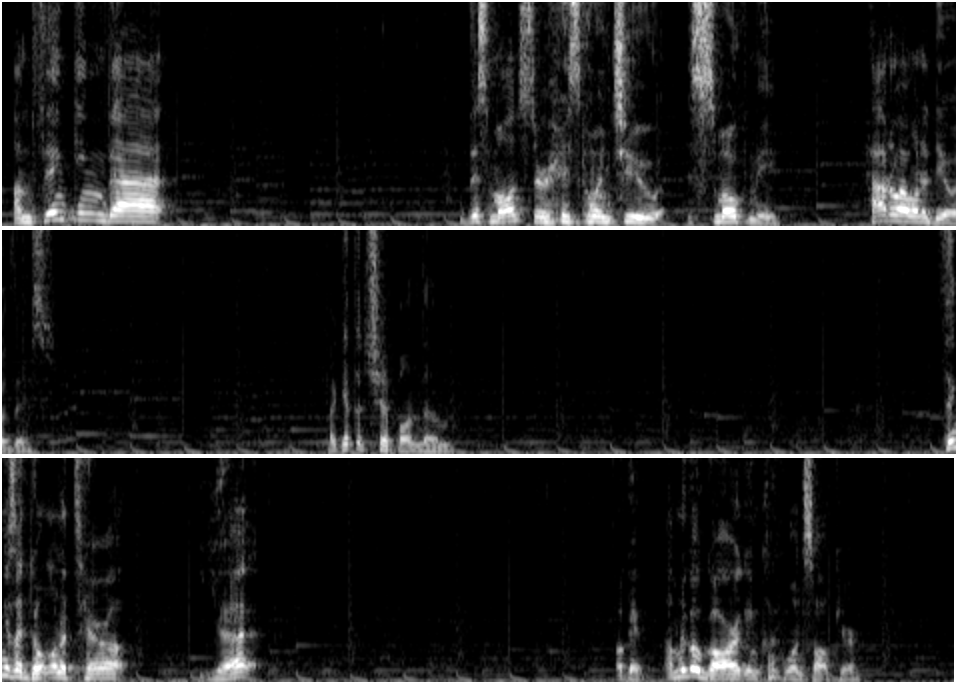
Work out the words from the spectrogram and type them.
I'm thinking that this monster is going to smoke me. How do I want to deal with this? If I get the chip on them. Thing is, I don't want to Tera yet. Okay, I'm to go Garg and click one Salt Cure.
